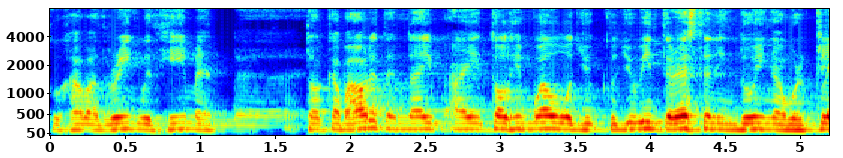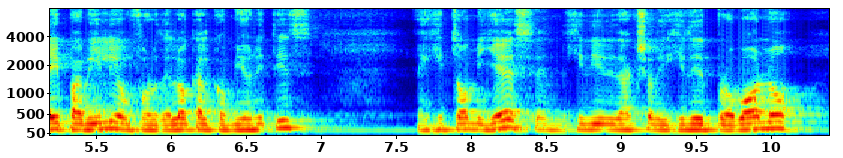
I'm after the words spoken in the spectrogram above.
to have a drink with him and uh, talk about it and I, I told him well would you could you be interested in doing our clay pavilion for the local communities? And he told me yes and he did it actually he did pro bono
